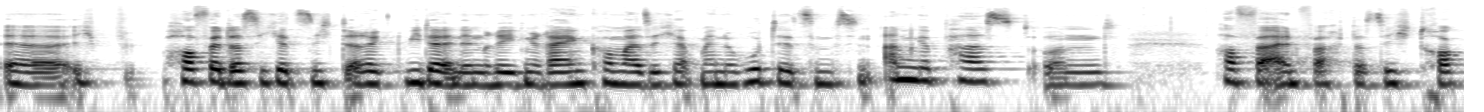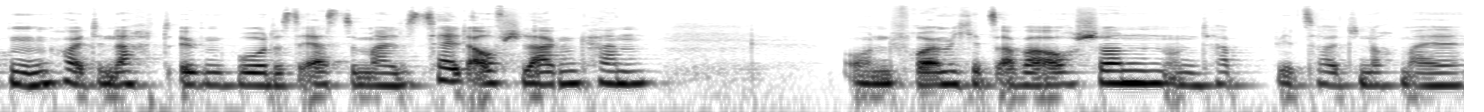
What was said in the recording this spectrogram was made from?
äh, ich hoffe, dass ich jetzt nicht direkt wieder in den Regen reinkomme. Also ich habe meine Route jetzt ein bisschen angepasst und hoffe einfach, dass ich trocken heute Nacht irgendwo das erste Mal das Zelt aufschlagen kann und freue mich jetzt aber auch schon und habe jetzt heute noch mal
